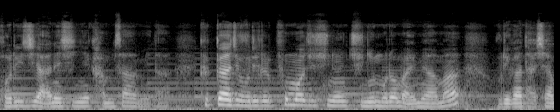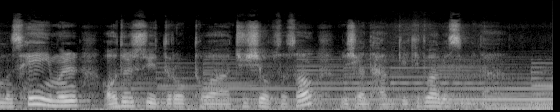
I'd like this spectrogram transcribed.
버리지 않으시니 감사합니다. 끝까지 우리를 품어주시는 주님으로 말미암아 우리가 다시 한번 새 힘을 얻을 수 있도록 도와 주시옵소서. 우리 시간 다 함께 기도하겠습니다.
